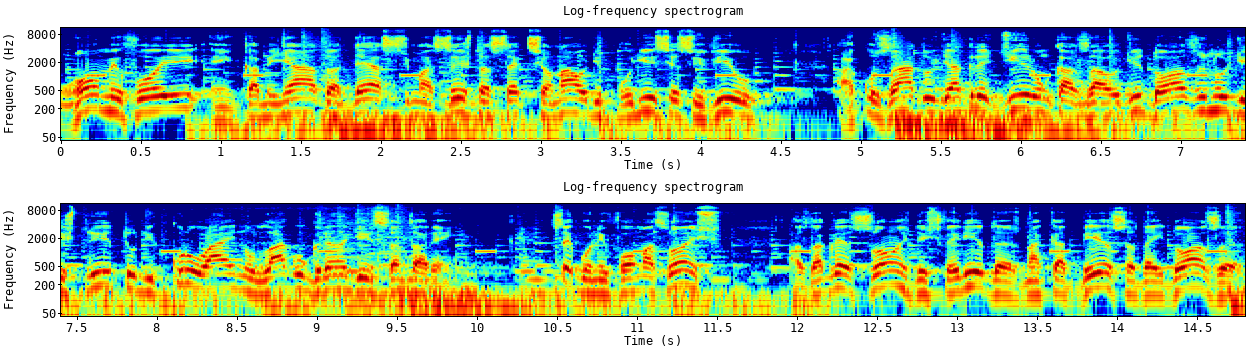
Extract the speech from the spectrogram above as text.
um homem foi encaminhado à 16ª Seccional de Polícia Civil, acusado de agredir um casal de idosos no distrito de Curuai, no Lago Grande, em Santarém. Segundo informações, as agressões desferidas na cabeça da idosa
